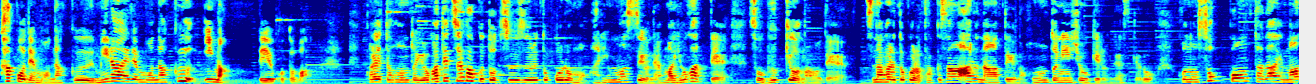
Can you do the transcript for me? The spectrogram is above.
過去でもなく未来でもなく今っていう言葉。これって本当ヨガ哲学と通ずるところもありますよね。まあヨガってそう仏教なのでつながるところはたくさんあるなっていうのは本当に印象を受けるんですけどこの「即今ただいま」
